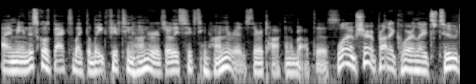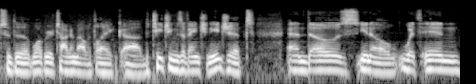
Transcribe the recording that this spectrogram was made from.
I mean, this goes back to like the late 1500s, early 1600s. They were talking about this. Well, I'm sure it probably correlates too to the what we were talking about with like uh, the teachings of ancient Egypt and those you know within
